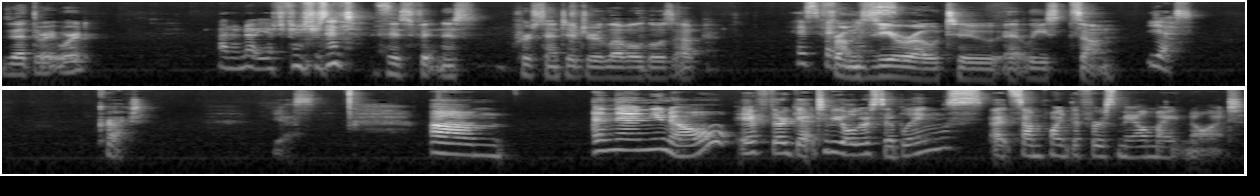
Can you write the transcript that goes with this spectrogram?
Is that the right word? I don't know. You have to finish your sentence. His fitness percentage or level goes up His from zero to at least some. Yes. Correct. Yes. Um, and then, you know, if there get to be older siblings, at some point the first male might not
